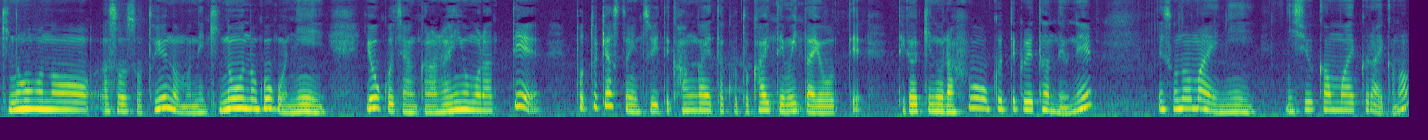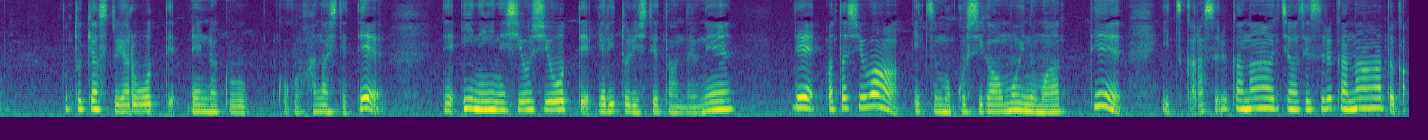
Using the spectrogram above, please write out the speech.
昨日のあそうそうというのもね昨日の午後に陽子ちゃんから LINE をもらって「ポッドキャストについて考えたこと書いてみたよ」って手書きのラフを送ってくれたんだよね。でその前に2週間前くらいかな？ポッドキャストやろうって連絡をここ話しててで「いいねいいねしようしよう」ってやり取りしてたんだよね。で私はいつも腰が重いのもあっていつからするかな打ち合わせするかなとか、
